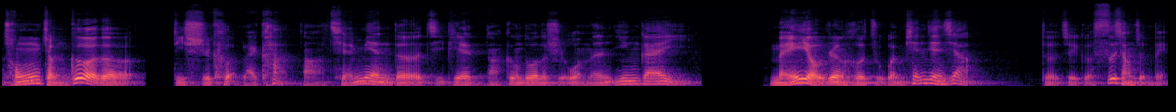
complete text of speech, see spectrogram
从整个的。第十课来看啊，前面的几篇啊，更多的是我们应该以没有任何主观偏见下的这个思想准备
